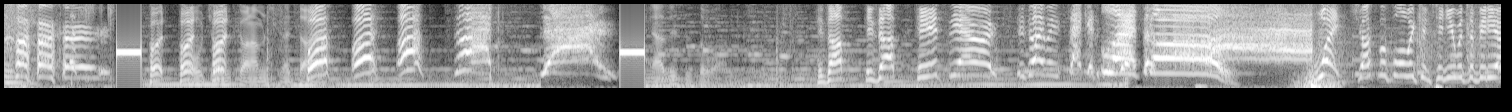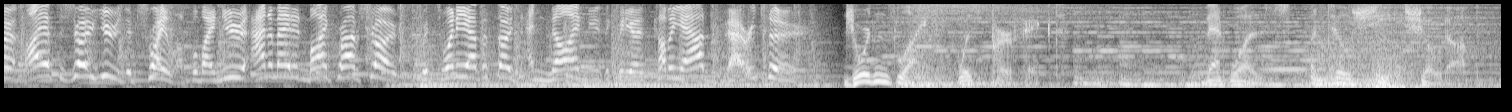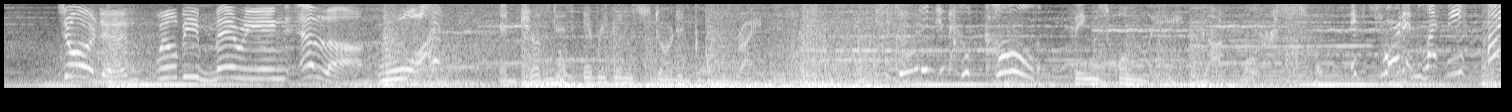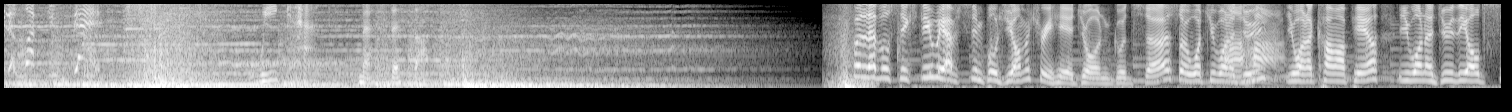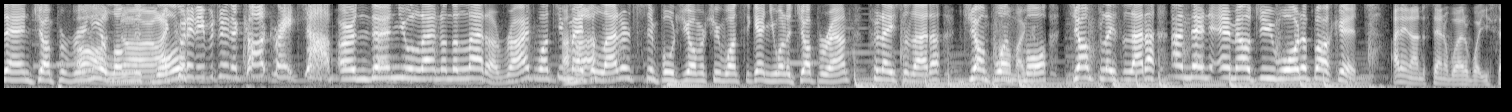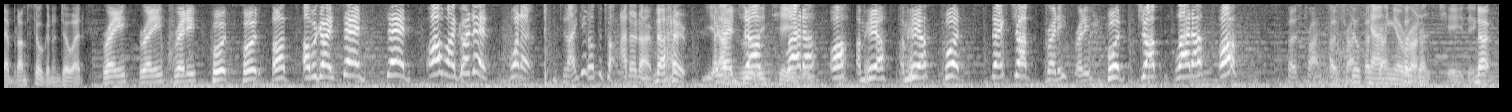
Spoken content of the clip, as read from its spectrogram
Put, oh, put, John's put. gone. I'm just gonna Oh, die. oh, oh, ah, no! Now this is the one. He's up, he's up. He hits the arrow. He's over his just before we continue with the video, I have to show you the trailer for my new animated Minecraft show with 20 episodes and 9 music videos coming out very soon. Jordan's life was perfect. That was until she showed up. Jordan will be marrying Ella. What? And just as everything started going right, Jordan is out cold. things only got worse. If Jordan let me, I'd have left you dead. We can't mess this up. For level 60, we have simple geometry here, Jordan, good sir. So what do you want to Uh-huh. do, you want to come up here, you want to do the old sand jumperoonie Oh, along no, this I wall. couldn't even do the concrete jump. And then you'll land on the ladder, right? Once you've made Uh-huh. the ladder, it's simple geometry once again. You want to jump around, place the ladder, jump once Oh my more, jump, place the ladder, and then MLG water bucket. I didn't understand a word of what you said, but I'm still gonna do it. Ready, ready, ready. Hood, hood, up. Oh my god, stand, stand. Oh my goodness. What a. Did I get on the top? I don't know. No. You okay, jump, cheated. ladder. Oh, I'm here, I'm here. Hood. Next jump. Ready, ready. Hood, jump, ladder. Oh. First try, first try. Still first counting try, your first run try. as cheating. No,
